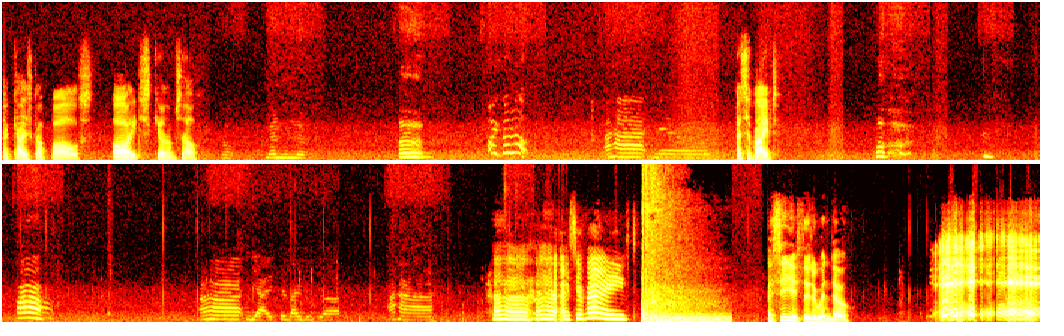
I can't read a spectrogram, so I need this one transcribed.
That guy's got balls. Oh, he just killed himself. No, no, no. Uh, I got up. Aha, no. I survived. Oh. ah. Ah, yeah, I survived as well. Aha. Ha ha ha, I survived. I see you through the window. Go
